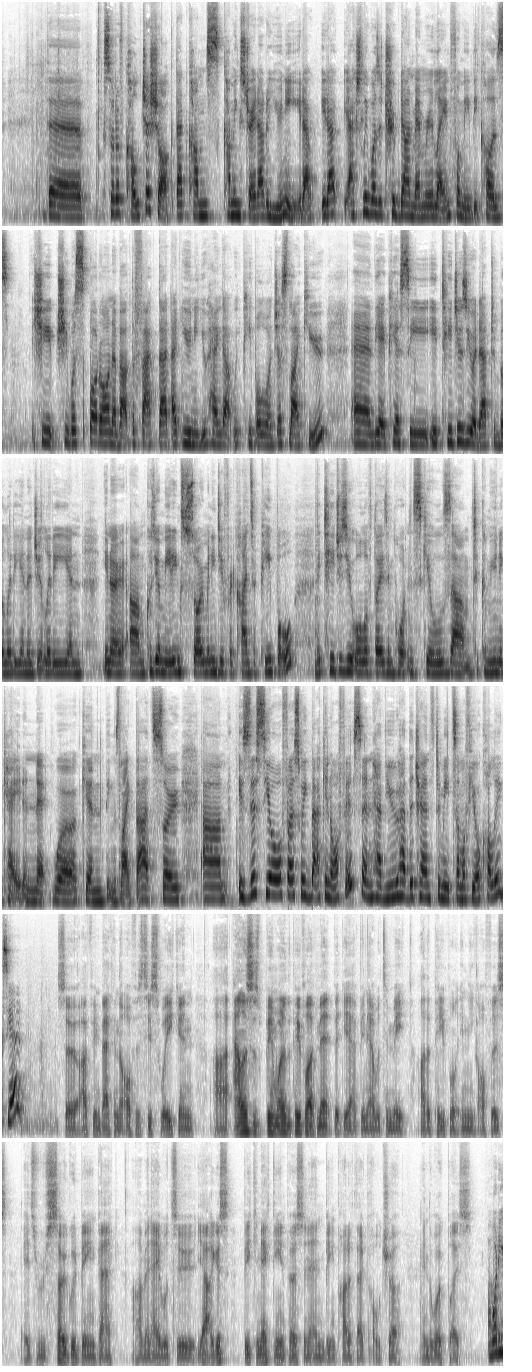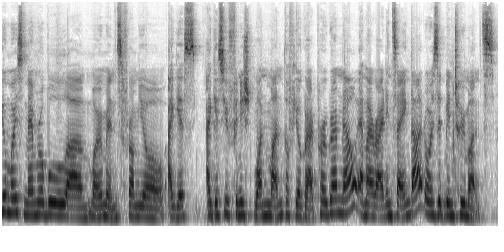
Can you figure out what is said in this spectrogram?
the sort of culture shock that comes coming straight out of uni. It, it actually was a trip down memory lane for me because she she was spot on about the fact that at uni you hang out with people who are just like you, and the APSC it teaches you adaptability and agility, and you know because um, you're meeting so many different kinds of people, it teaches you all of those important skills um, to communicate and network and things like that. So, um, is this your first week back in office, and have you had the chance to meet some of your colleagues yet? So I've been back in the office this week, and uh, Alice has been one of the people I've met. But yeah, I've been able to meet other people in the office. It's so good being back um, and able to, yeah, I guess be connecting in person and being part of that culture in the workplace. What are your most memorable uh, moments from your? I guess I guess you finished one month of your grad program now. Am I right in saying that, or has it been two months?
